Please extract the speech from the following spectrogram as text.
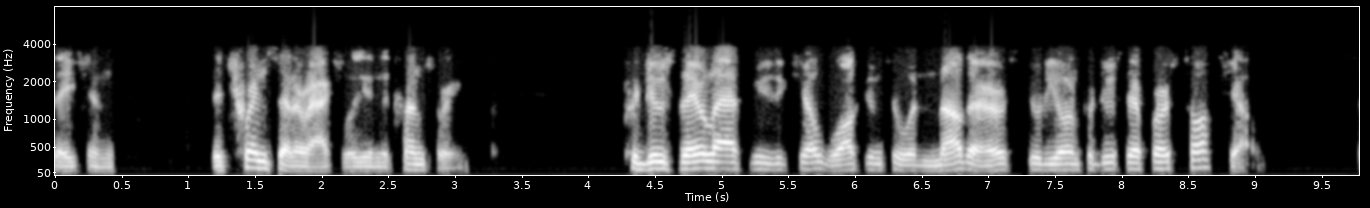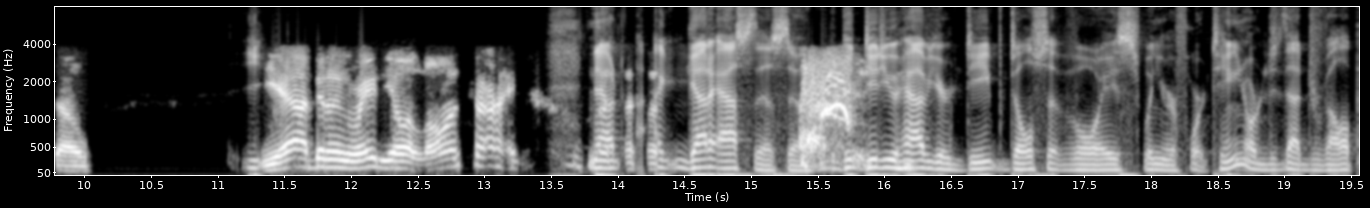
station, the trendsetter actually in the country, produced their last music show, walked into another studio and produced their first talk show. So, yeah, I've been in radio a long time. now, I got to ask this though: did, did, you have your deep, dulcet voice when you were 14, or did that develop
